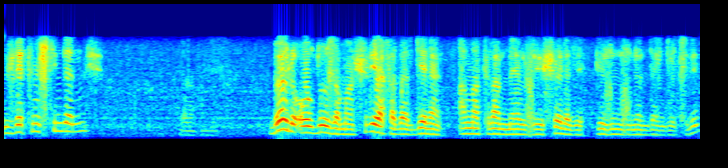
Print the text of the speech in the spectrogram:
Ücretiniz kimdenmiş? Böyle olduğu zaman şuraya kadar gelen anlatılan mevzuyu şöyle bir gözünüzün önünden geçirin.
